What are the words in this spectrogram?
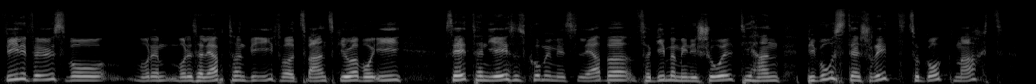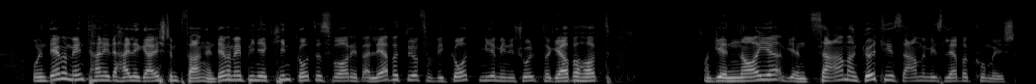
Viele von uns, wo, wo, wo das erlebt haben, wie ich vor 20 Jahren, wo ich gesehen habe, Jesus, komm in mein Leben, vergib mir meine Schuld, die haben bewusst den Schritt zu Gott gemacht. Und in dem Moment habe ich den Heiligen Geist empfangen. In dem Moment bin ich ein Kind Gottes geworden. Ich habe erleben dürfen, wie Gott mir meine Schuld vergeben hat. Und wie ein neuer, wie ein Samen, ein göttlicher Samen in mein Leben gekommen ist.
